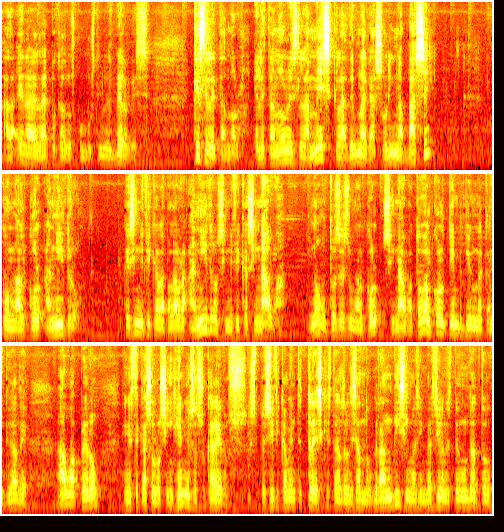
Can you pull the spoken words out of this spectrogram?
a la era de la época de los combustibles verdes. ¿Qué es el etanol? El etanol es la mezcla de una gasolina base con alcohol anhidro. ¿Qué significa la palabra anhidro? Significa sin agua, ¿no? Entonces es un alcohol sin agua. Todo alcohol tiene, tiene una cantidad de agua, pero en este caso los ingenios azucareros, específicamente tres que están realizando grandísimas inversiones. Tengo un dato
